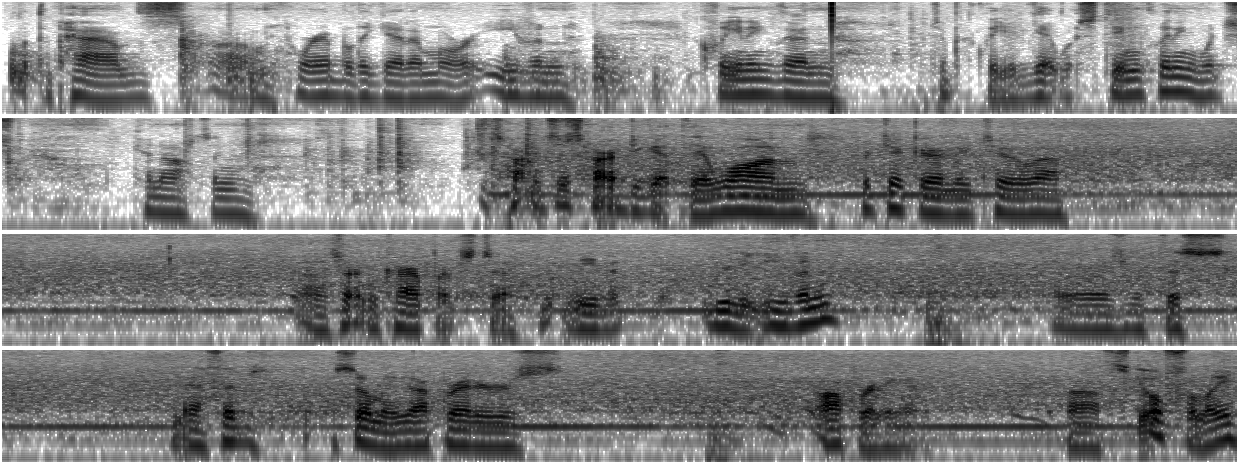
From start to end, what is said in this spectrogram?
with the pads, um, we're able to get a more even cleaning than typically you'd get with steam cleaning, which can often, it's, hard, it's just hard to get the wand particularly to uh, uh, certain carpets to leave it really even. Whereas with this method, assuming the operator is operating it uh, skillfully,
